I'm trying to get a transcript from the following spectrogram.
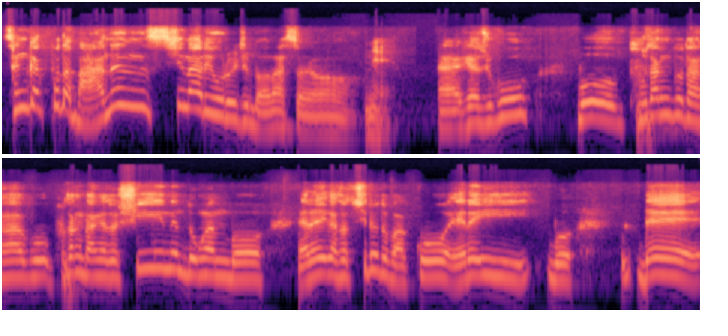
생각보다 많은 시나리오를 좀 넣어놨어요. 네. 예, 그래가지고 뭐 부상도 당하고 부상 당해서 쉬는 동안 뭐 LA 가서 치료도 받고 LA 뭐내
